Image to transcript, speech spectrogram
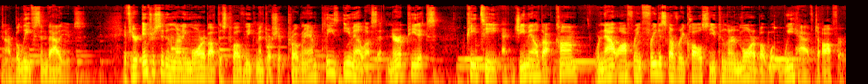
and our beliefs and values. If you're interested in learning more about this 12 week mentorship program, please email us at neuropedicspt at gmail.com we're now offering free discovery calls so you can learn more about what we have to offer.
